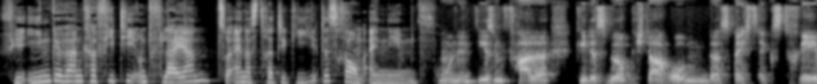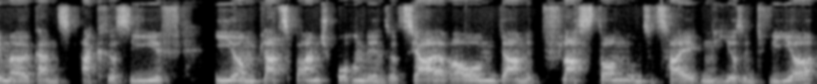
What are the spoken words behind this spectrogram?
Für ihn gehören Graffiti und Flyern zu einer Strategie des Raumeinnehmens. Und in diesem Falle geht es wirklich darum, dass Rechtsextreme ganz aggressiv ihren Platz beanspruchen, den Sozialraum damit pflastern, um zu zeigen, hier sind wir.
